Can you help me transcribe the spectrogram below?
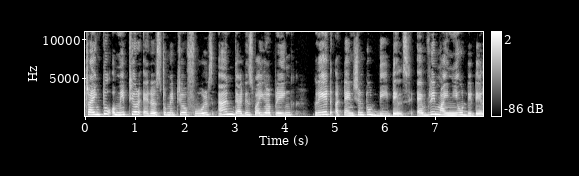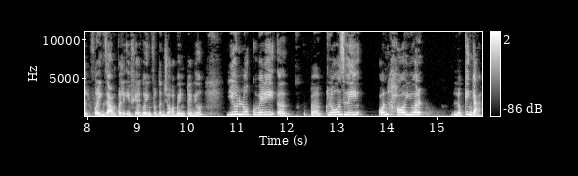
trying to omit your errors to omit your faults and that is why you are paying great attention to details every minute detail. For example if you are going for the job interview you look very uh, uh, closely on how you are looking at.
